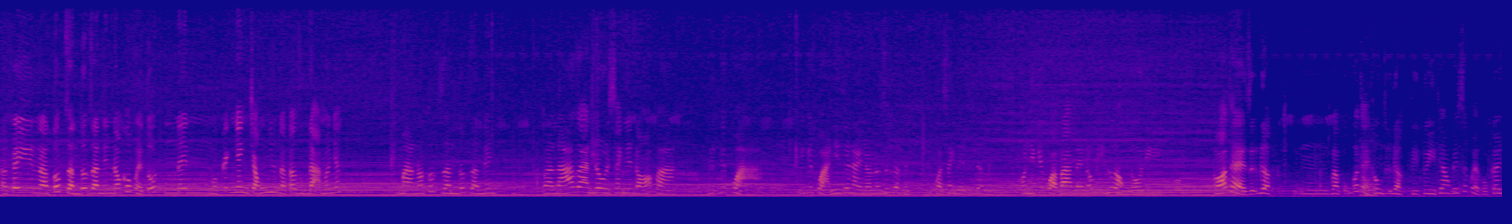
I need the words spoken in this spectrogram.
À, cây là tốt dần tốt dần nên nó không phải tốt lên một cách nhanh chóng như là ta dùng đạn thôi nhé mà nó tốt dần tốt dần lên. Và lá ra đâu thì xanh lên đó và những cái quả quả như thế này là nó giữ được này quả xanh này giữ được này. Còn những cái quả vàng này nó bị hư hỏng rồi thì có thể giữ được và cũng có thể không giữ được thì tùy theo cái sức khỏe của cây.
